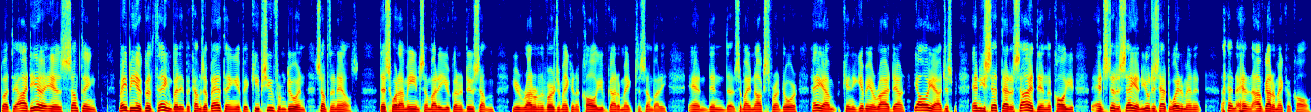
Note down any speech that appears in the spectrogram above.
But the idea is something may be a good thing, but it becomes a bad thing if it keeps you from doing something else. That's what I mean. Somebody, you're going to do something, you're right on the verge of making a call you've got to make to somebody, and then the, somebody knocks the front door. Hey, um, can you give me a ride down? Yeah, oh yeah, just and you set that aside. Then the call you instead of saying you'll just have to wait a minute, and and I've got to make a call.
